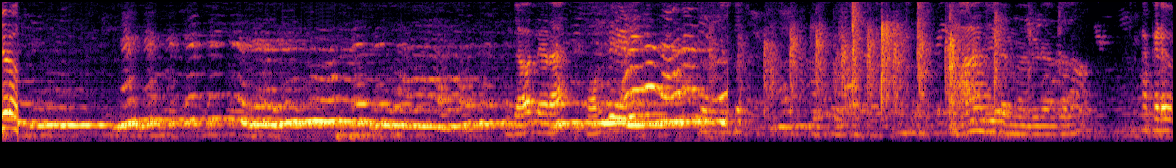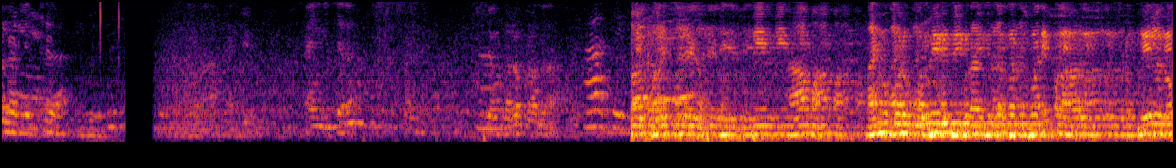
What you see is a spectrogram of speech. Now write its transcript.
బట్టి ఎవరు లేరా ఏడి? ఆనంద్ అంతా. అక్కడే ఉన్నాడు ఇచ్చారు ఆయనకి ఇచ్చారా? నామ మహిమ కొరకు ఉపయోగించుకున్న సిద్ధపరచుకొని పదహారు తీసుకొచ్చిన ప్రియులను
